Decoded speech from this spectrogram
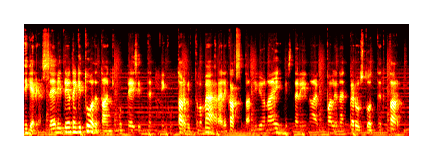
Nigeriassa. Ja niitä jotenkin tuotetaankin, mutta ei sitten niin kuin tarvittava määrä. Eli 200 miljoonaa ihmistä, niin aika paljon näitä perustuotteita tarvitsee.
